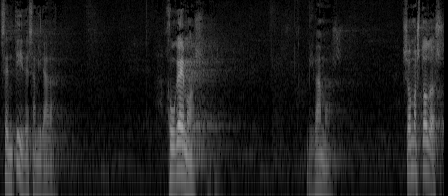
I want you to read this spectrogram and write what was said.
Sentid esa mirada. Juguemos. Vivamos. Somos todos.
